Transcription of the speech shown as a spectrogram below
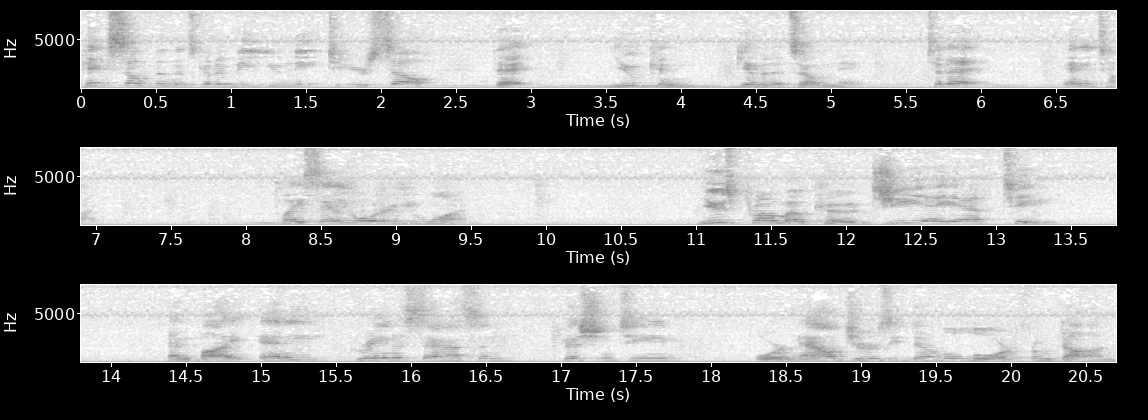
pick something that's going to be unique to yourself that you can give it its own name today, anytime. Place any order you want. Use promo code GAFT and buy any Green Assassin fishing team or now Jersey Devil lure from Don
